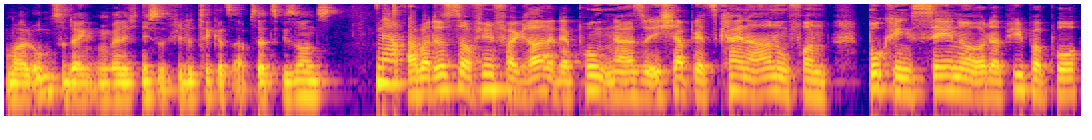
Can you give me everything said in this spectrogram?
mal umzudenken, wenn ich nicht so viele Tickets absetze wie sonst. Ja. Aber das ist auf jeden Fall gerade der Punkt. Ne? Also ich habe jetzt keine Ahnung von Booking-Szene oder Pipapo.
